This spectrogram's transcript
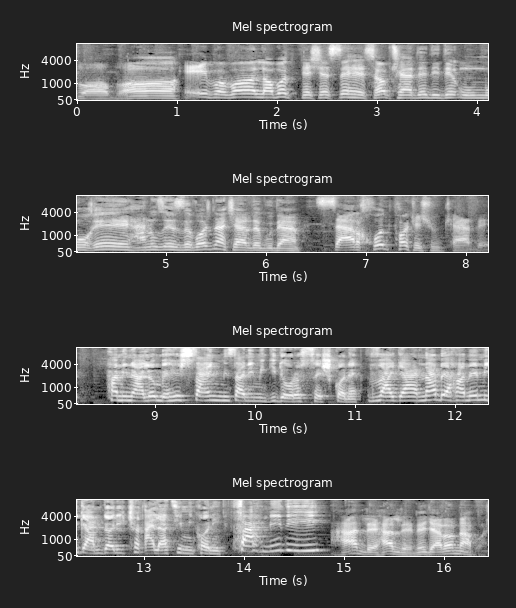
بابا ای بابا لابد نشسته حساب کرده دیده اون موقع هنوز ازدواج نکرده بودم. سر خود پاکشون کرده. همین الان بهش سنگ می‌زنی میگی درستش کنه. وگرنه به همه میگم داری چه غلطی می‌کنی. فهمیدی؟ حله حله. نگران نباش.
